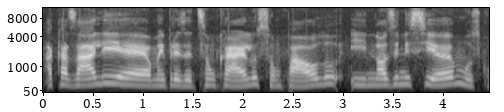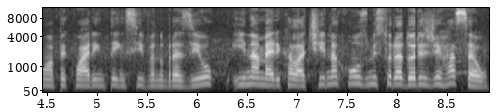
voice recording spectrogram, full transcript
A Casale é uma empresa de São Carlos, São Paulo, e nós iniciamos com a pecuária intensiva no Brasil e na América Latina com os misturadores de ração.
